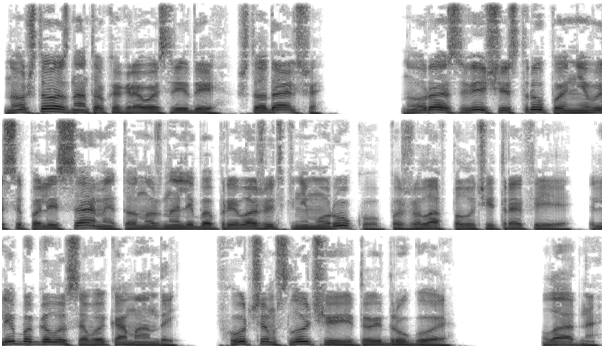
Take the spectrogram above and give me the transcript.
«Ну что, знаток игровой среды, что дальше?» «Ну, раз вещи с трупа не высыпали сами, то нужно либо приложить к нему руку, пожелав получить трофеи, либо голосовой командой. В худшем случае и то, и другое». «Ладно».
